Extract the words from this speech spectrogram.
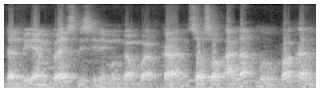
Dan di Empress di sini menggambarkan sosok anak merupakan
